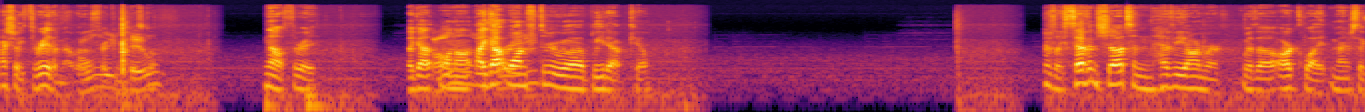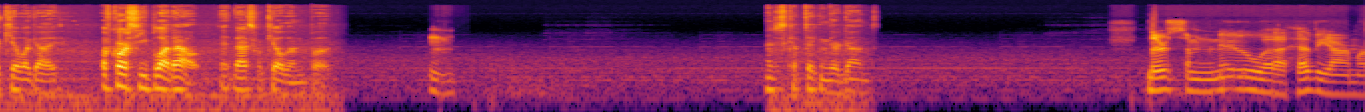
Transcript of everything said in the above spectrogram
Actually, three of them out with Only a freaking pistol. No, three. I got Only one on. I got three? one through a bleed out kill. There's like seven shots in heavy armor with a Arclight. Managed to kill a guy. Of course, he bled out. That's what killed him. But hmm. I just kept taking their guns. There's some new uh, heavy armor,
